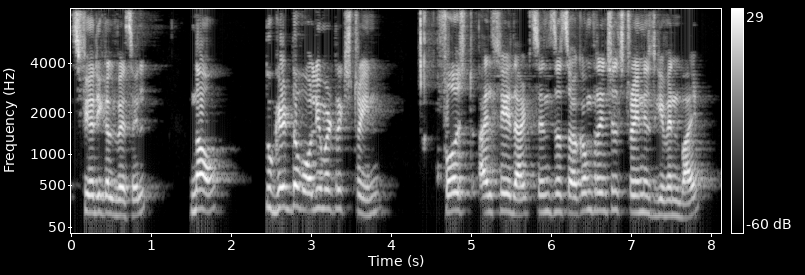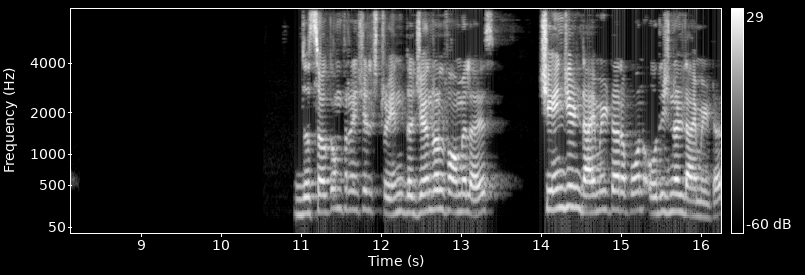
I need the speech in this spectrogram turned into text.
spherical vessel. Now to get the volumetric strain, first I'll say that since the circumferential strain is given by the circumferential strain, the general formula is change in diameter upon original diameter.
